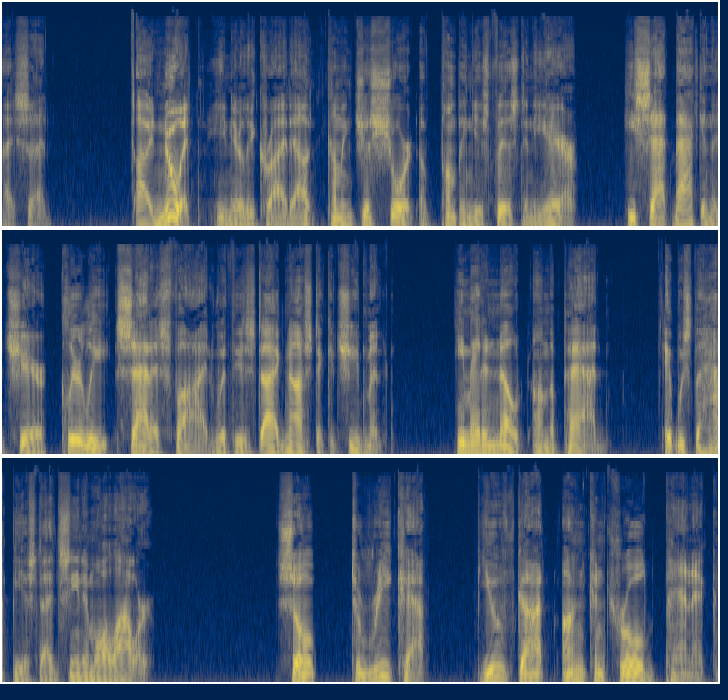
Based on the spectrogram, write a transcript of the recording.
I said. I knew it, he nearly cried out, coming just short of pumping his fist in the air. He sat back in the chair, clearly satisfied with his diagnostic achievement. He made a note on the pad. It was the happiest I'd seen him all hour. So, to recap, you've got uncontrolled panic,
